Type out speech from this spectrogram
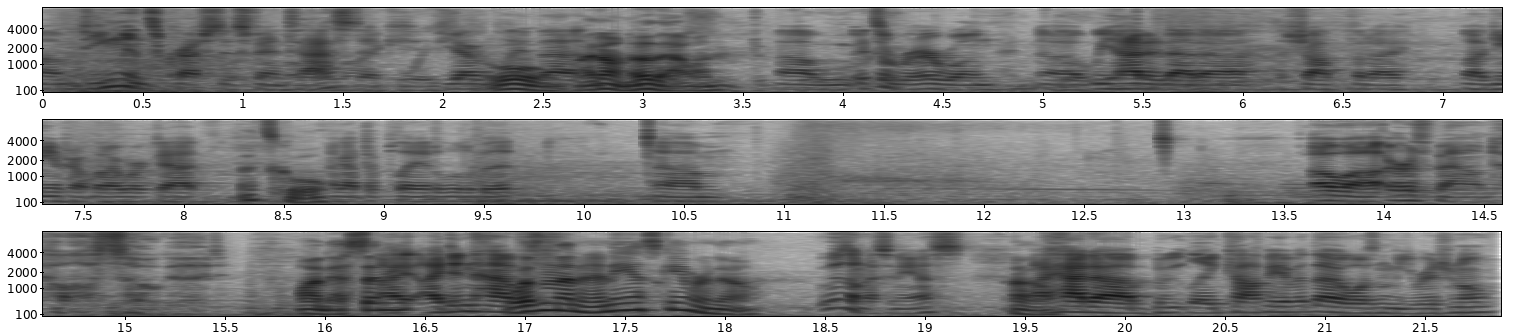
Um, Demon's Crest is fantastic. If you haven't played Oh, that, I don't know that one. Um, it's a rare one. Uh, we had it at uh, the shop that I, a game shop that I worked at. That's cool. I got to play it a little bit. Um, oh, uh, Earthbound. Oh, so good. On SNES? I, I didn't have. Wasn't that an NES game or no? It was on SNES. Oh. I had a bootleg copy of it though. It wasn't the original.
